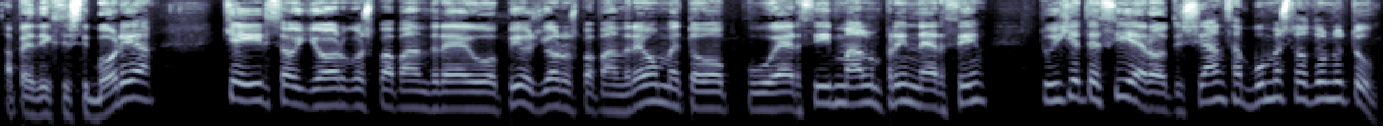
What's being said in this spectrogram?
απεδείχθη στην πορεία. Και ήρθε ο Γιώργος Παπανδρέου, ο οποίος Γιώργος Παπανδρέου με το που έρθει, ή μάλλον πριν έρθει, του είχε τεθεί ερώτηση αν θα μπούμε στο δούνου του.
